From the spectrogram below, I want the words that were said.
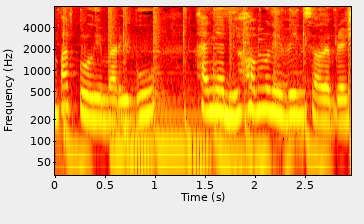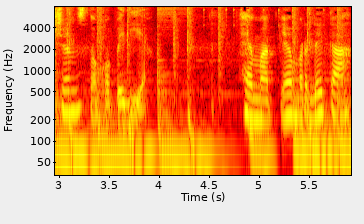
45.000 hanya di Home Living Celebration Tokopedia. Hematnya merdeka.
